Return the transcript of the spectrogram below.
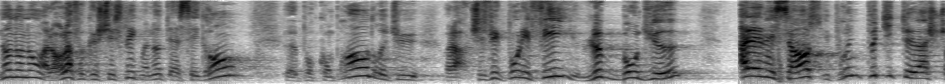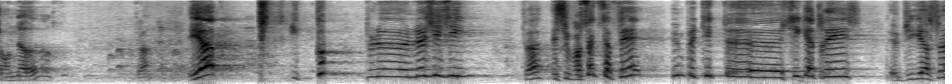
Non, non, non. Alors là, faut que je t'explique. Maintenant, t'es assez grand euh, pour comprendre. Tu, voilà. J'explique pour les filles, le bon Dieu, à la naissance, il prend une petite hache en or, tu et hop, il coupe le, le zizi. Tu Et c'est pour ça que ça fait une petite euh, cicatrice. Et le petit garçon,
